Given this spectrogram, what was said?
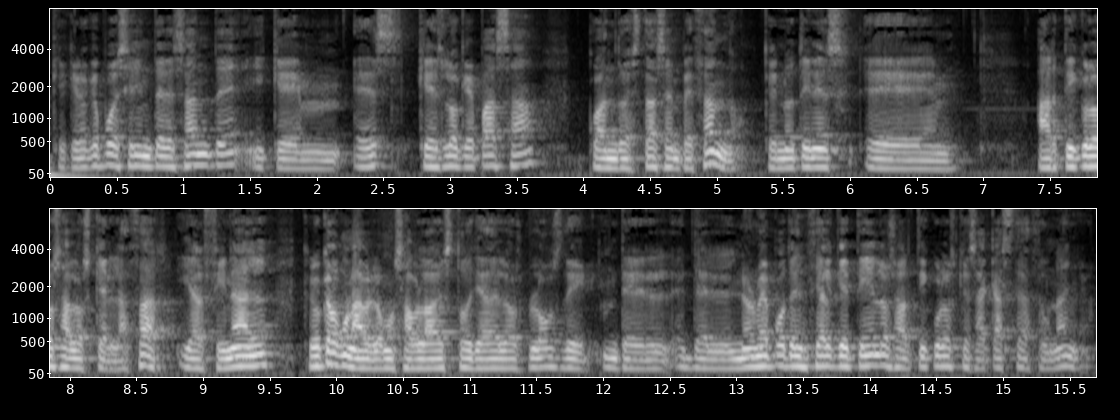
que, creo que puede ser interesante y que em, es qué es lo que pasa cuando estás empezando, que no tienes eh, artículos a los que enlazar. Y al final, creo que alguna vez lo hemos hablado esto ya de los blogs, del, enorme potencial que tienen los artículos que sacaste hace un año.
